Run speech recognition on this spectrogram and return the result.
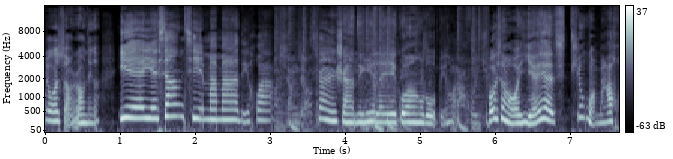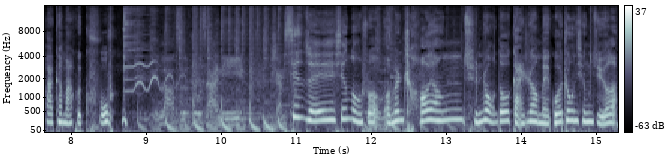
就我小时候那个，夜夜想起妈妈的话，闪闪的泪光，鲁冰花。我想我爷爷听我妈的话干嘛会哭？心随心动说，我们朝阳群众都赶上美国中情局了。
